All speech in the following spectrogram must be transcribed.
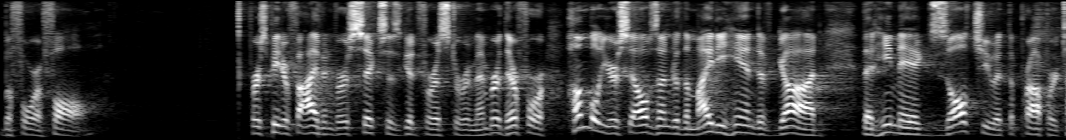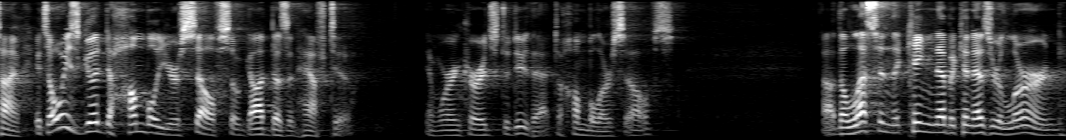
before a fall. 1 Peter 5 and verse 6 is good for us to remember. Therefore, humble yourselves under the mighty hand of God that he may exalt you at the proper time. It's always good to humble yourself so God doesn't have to. And we're encouraged to do that, to humble ourselves. Uh, the lesson that King Nebuchadnezzar learned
